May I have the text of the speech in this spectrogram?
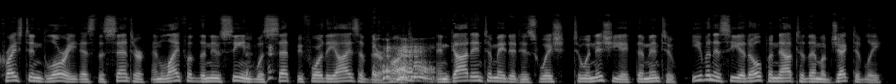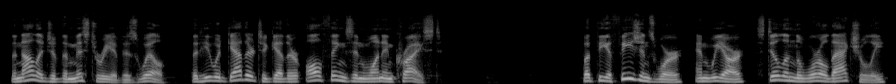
Christ in glory as the center and life of the new scene was set before the eyes of their heart, and God intimated his wish to initiate them into, even as he had opened out to them objectively, the knowledge of the mystery of his will, that he would gather together all things in one in Christ. But the Ephesians were, and we are, still in the world actually,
